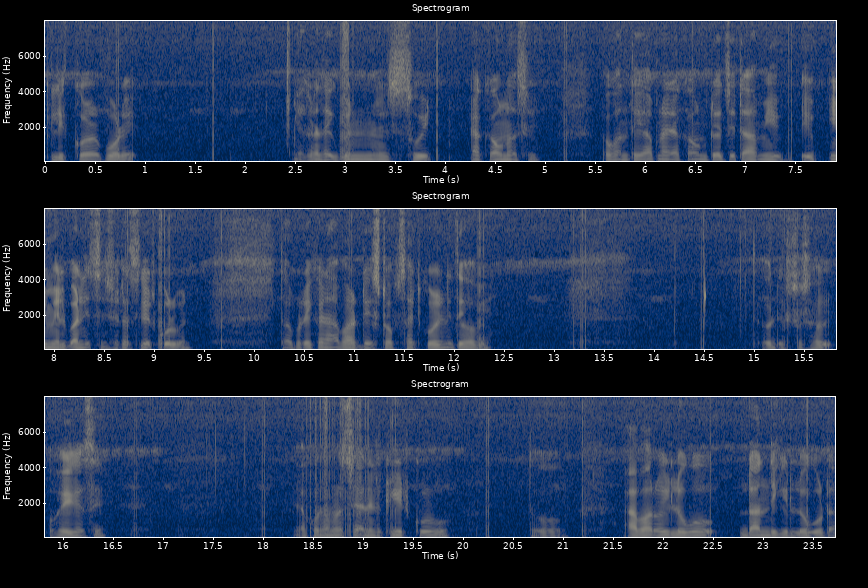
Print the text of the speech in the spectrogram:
ক্লিক করার পরে এখানে দেখবেন সুইট অ্যাকাউন্ট আছে। ওখান থেকে আপনার অ্যাকাউন্টে যেটা আমি ইমেল বানিয়েছি সেটা সিলেক্ট করবেন। তারপরে এখানে আবার ডেস্কটপ সাইট করে নিতে হবে। ডেস্কটপ হয়ে গেছে। এখন আমরা চ্যানেল ক্রিয়েট করব। তো আবার ওই লোগো ডান দিকের লোগোটা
